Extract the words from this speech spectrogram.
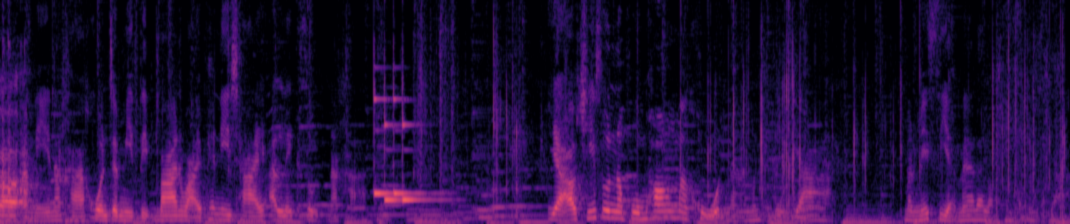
ก็อันนี้นะคะ ควรจะมีติดบ้านไว้เพนนีใช้อันเล็กสุดนะคะ อย่าเอาชีสอุณหภูมิห้องมาขูดนะ มันขูดยาก มันไม่เสียแม่แล้วหรอกมันขูดยาก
